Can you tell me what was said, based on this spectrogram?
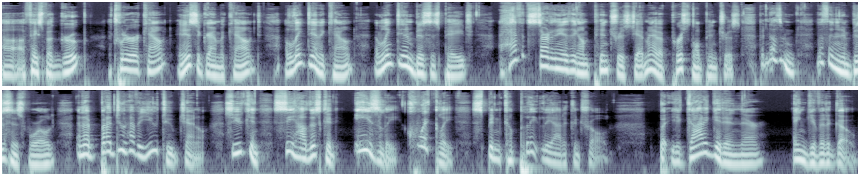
uh, a Facebook group, a Twitter account, an Instagram account, a LinkedIn account, a LinkedIn business page. I haven't started anything on Pinterest yet. I may have a personal Pinterest, but nothing, nothing in the business world. And I, but I do have a YouTube channel, so you can see how this could easily, quickly spin completely out of control. But you got to get in there and give it a go.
